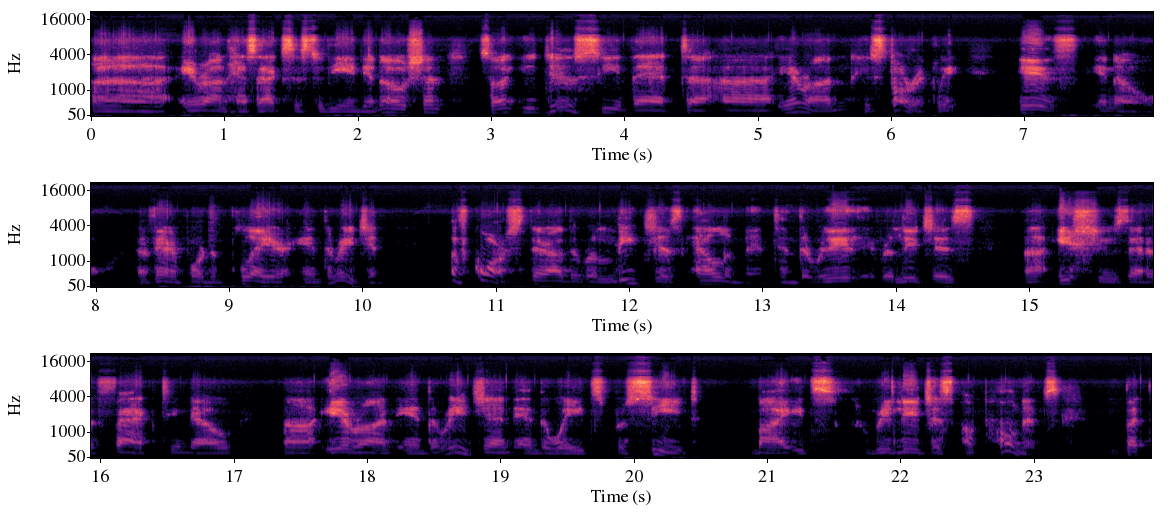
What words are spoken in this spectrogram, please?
uh, Iran has access to the Indian Ocean. So you do see that uh, uh Iran historically is, you know, a very important player in the region. Of course, there are the religious element and the re- religious uh, issues that affect, you know, uh, Iran in the region and the way it's perceived by its religious opponents. But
